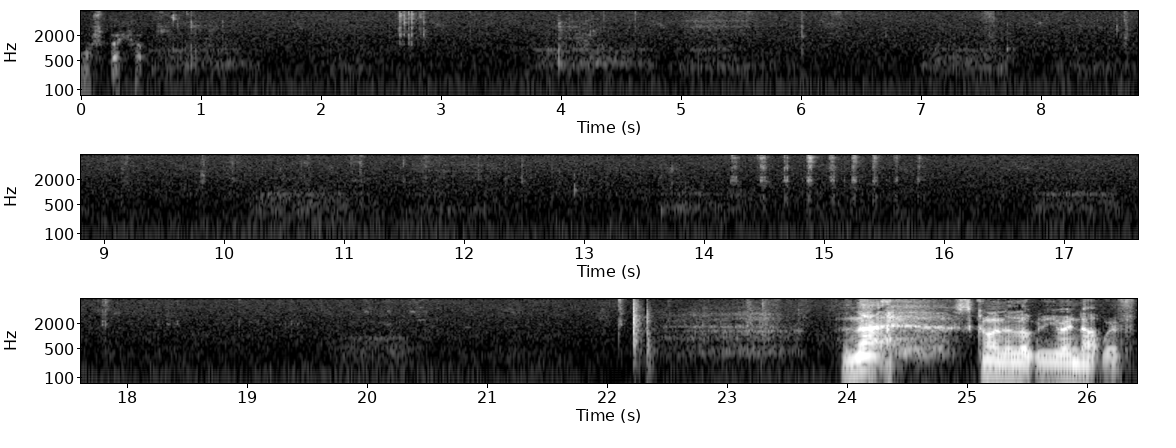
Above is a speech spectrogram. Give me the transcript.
wash back up And that's the kind of look that you end up with.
